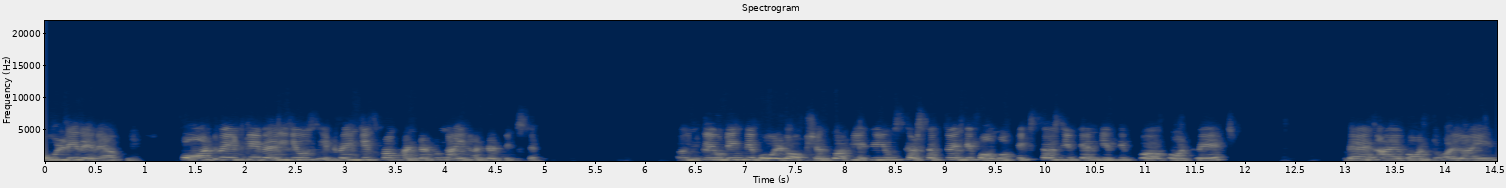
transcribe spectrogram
bold dena hai aapne font weight ke values it ranges from 100 to 900 pixel including the bold option तो आप ये भी use कर सकते हो in the form of pixels you can give the uh, font weight then I want to align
